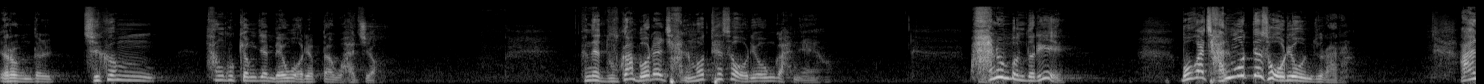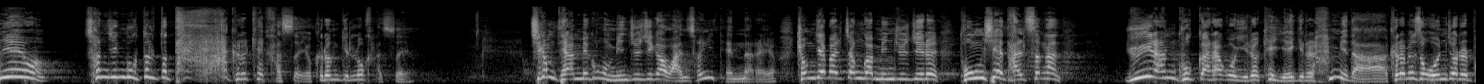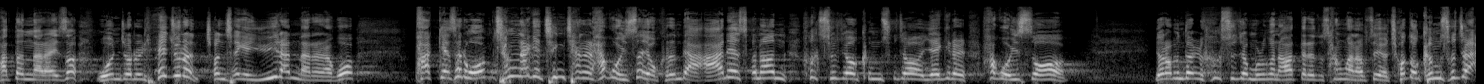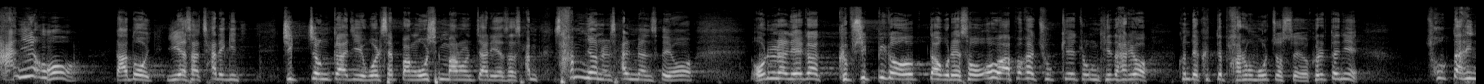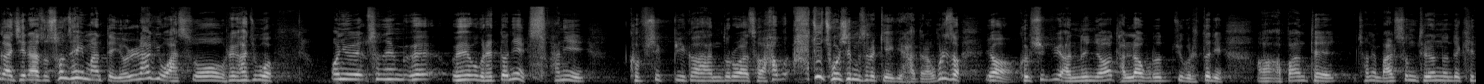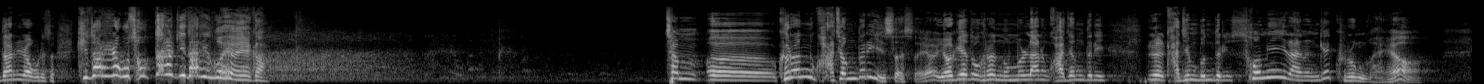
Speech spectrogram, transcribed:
여러분들 지금 한국 경제 매우 어렵다고 하죠. 근데 누가 뭐를 잘못해서 어려운 거 아니에요. 많은 분들이 뭐가 잘못돼서 어려운 줄 알아. 아니에요. 선진국들도 다 그렇게 갔어요. 그런 길로 갔어요. 지금 대한민국은 민주주의가 완성이 된 나라예요. 경제발전과 민주주의를 동시에 달성한 유일한 국가라고 이렇게 얘기를 합니다. 그러면서 원조를 받던 나라에서 원조를 해주는 전 세계 유일한 나라라고 밖에서는 엄청나게 칭찬을 하고 있어요. 그런데 안에서는 흙수저, 금수저 얘기를 하고 있어. 여러분들 흙수저 물건 나왔더라도 상관없어요. 저도 금수저 아니요. 나도 이 회사 차리기 직전까지 월세방 50만 원짜리에서 3, 3년을 살면서요. 어느 날 얘가 급식비가 없다고 그래서 어 아빠가 줄게 좀 기다려. 근데 그때 바로 못 줬어요. 그랬더니 속 달인가 지나서 선생님한테 연락이 왔어. 그래가지고 아니 왜 선생님 왜 왜요? 그랬더니 아니 급식비가 안 들어와서 하고 아주 조심스럽게 얘기를 하더라고. 그래서 야 급식비 안 넣냐 달라고 그러지 그랬더니 아 아빠한테 전에 말씀드렸는데 기다리라고 그래서 기다리라고 석 달을 기다린 거예요, 얘가. 참 어, 그런 과정들이 있었어요. 여기에도 그런 눈물 나는 과정들을 가진 분들이 서민이라는 게 그런 거예요.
